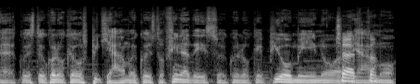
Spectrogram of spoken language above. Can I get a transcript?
Eh, questo è quello che auspichiamo e questo fino adesso è quello che più o meno Certo. abbiamo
